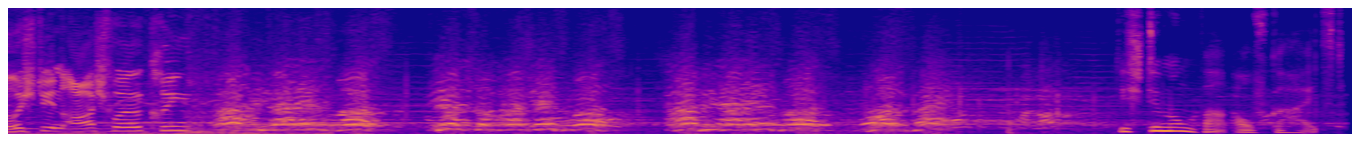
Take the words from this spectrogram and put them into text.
richtig den Arsch voll kriegen. Kapitalismus! Führt zum Faschismus! Kapitalismus! Die Stimmung war aufgeheizt.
